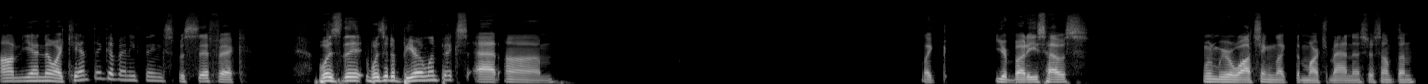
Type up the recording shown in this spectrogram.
Um yeah, no, I can't think of anything specific. Was the was it a beer Olympics at um like your buddy's house when we were watching like the March Madness or something?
